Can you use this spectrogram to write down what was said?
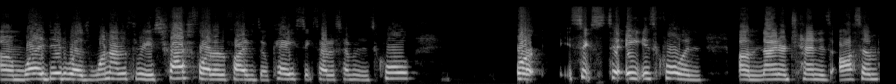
um what I did was one out of three is trash, four out of five is okay, six out of seven is cool, or six to eight is cool, and um nine or ten is awesome.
